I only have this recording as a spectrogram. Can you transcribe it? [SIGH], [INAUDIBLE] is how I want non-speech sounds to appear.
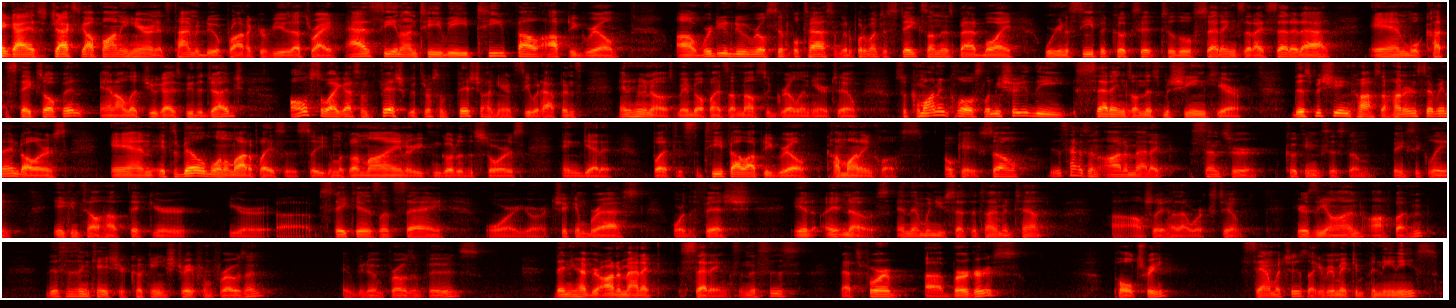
Hey guys, Jack Scalfani here, and it's time to do a product review. That's right, as seen on TV, T-fal OptiGrill. Uh, we're gonna do a real simple test. I'm gonna put a bunch of steaks on this bad boy. We're gonna see if it cooks it to the settings that I set it at, and we'll cut the steaks open, and I'll let you guys be the judge. Also, I got some fish. We'll throw some fish on here and see what happens. And who knows, maybe I'll find something else to grill in here too. So come on in close. Let me show you the settings on this machine here. This machine costs $179 and it's available in a lot of places. So you can look online or you can go to the stores and get it. But it's the T-fal OptiGrill. Come on in close. Okay, so this has an automatic sensor cooking system. Basically, it can tell how thick your your uh, steak is, let's say, or your chicken breast, or the fish. It it knows. And then when you set the time and temp, uh, I'll show you how that works too. Here's the on off button. This is in case you're cooking straight from frozen, if you're doing frozen foods. Then you have your automatic settings, and this is, that's for uh, burgers, poultry, sandwiches, like if you're making paninis,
